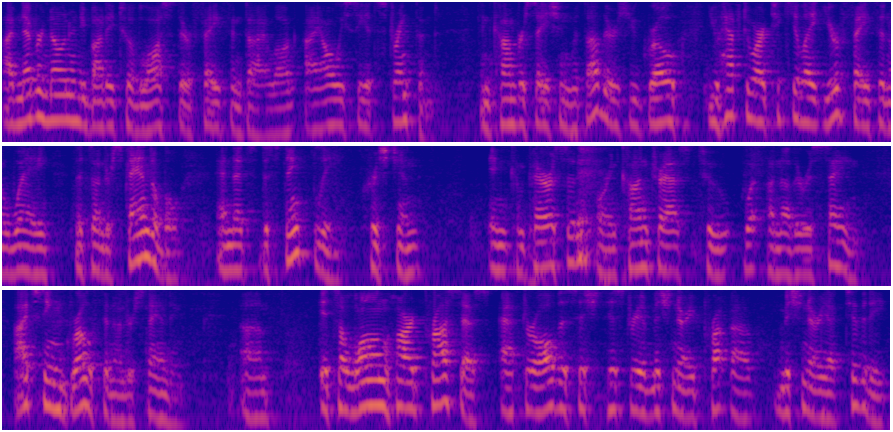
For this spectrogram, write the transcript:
I've never known anybody to have lost their faith in dialogue. I always see it strengthened. In conversation with others, you grow, you have to articulate your faith in a way that's understandable and that's distinctly Christian in comparison or in contrast to what another is saying. I've seen growth in understanding. Um, it's a long, hard process after all this his- history of missionary uh, missionary activity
